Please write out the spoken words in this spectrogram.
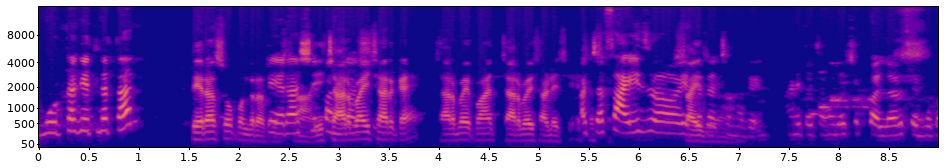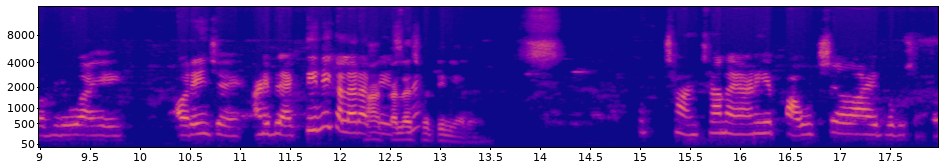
मोठं घेतलं तर? तेरह सौ पंद्रह सौ हाँ, से ये चार बाय 1500 चार का है चार बाय पाँच चार बाय साढ़े छह अच्छा साईज येते Size आहे, त्याच्यामध्ये. आणि त्याच्यामध्ये असे कलर्स आहेत बघा. ब्लू आहे ऑरेंज आहे आणि ब्लॅक तिन्ही कलर हाँ आहेत कलर्स इसमें. में तीन ही आ रहे हैं खूप छान छान आहे आणि हे पाऊच आहेत बघू शकता.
